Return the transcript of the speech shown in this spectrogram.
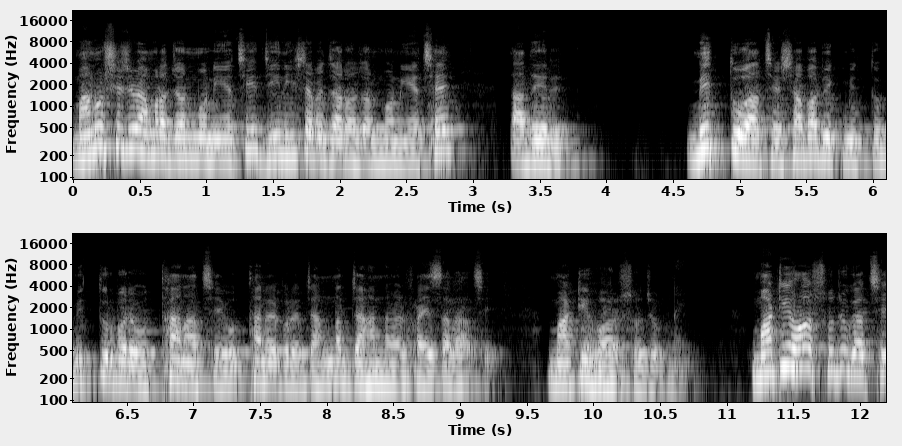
মানুষ হিসেবে আমরা জন্ম নিয়েছি, জিন হিসেবে যারা জন্ম নিয়েছে, তাদের মৃত্যু আছে, স্বাভাবিক মৃত্যু। মৃত্যুর পরে উত্থান আছে, উত্থানের পরে জান্নাত জাহান্নামের ফায়সালা আছে। মাটি হওয়ার সুযোগ নেই। মাটি হওয়ার সুযোগ আছে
